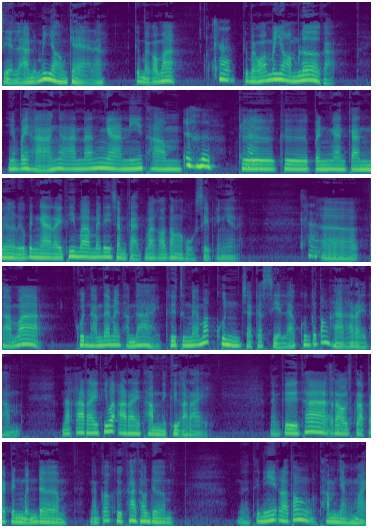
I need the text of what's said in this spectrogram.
ษียณแล้วเนี่ยไม่ยอมแก่นะคือหมายความว่าค่ะคือหมายว่าไม่ยอมเลิกอะ่ะ ยังไปหางานนั้นงานนี้ทำคือคือเป็นงานการเมืองหรือเป็นงานอะไรที่ว่าไม่ได้จำกัดว่าเขาต้องหกสิบอย่างเงี้ยนะค่ะเอ่อถามว่าคุณทำได้ไหมทำได้ คือถึงแม้ว่าคุณจะเกษียณแล้วคุณก็ต้องหาอะไรทำนะอะไรที่ว่าอะไรทำเนี่ยคืออะไรนะคือถ้าเรากลับไปเป็นเหมือนเดิมนั่นก็คือค่าเท่าเดิม นะทีนี้เราต้องทำอย่างใหม่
